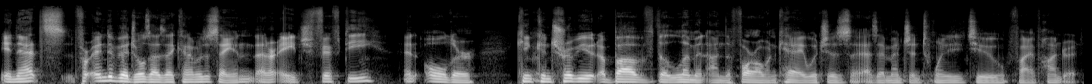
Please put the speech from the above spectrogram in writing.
and that's for individuals as i kind of was saying that are age 50 and older can contribute above the limit on the 401k, which is, as I mentioned, 22,500.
